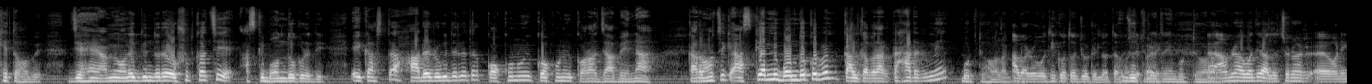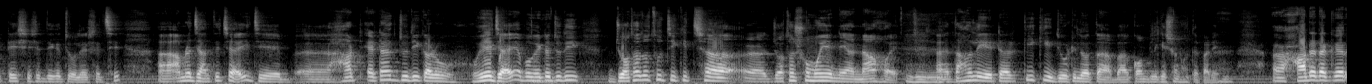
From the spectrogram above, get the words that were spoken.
খেতে হবে। যে হ্যাঁ আমি অনেক দিন ধরে ওষুধ খাচ্ছি আজকে বন্ধ করে দিই। এই কাজটা হার্টের রোগীদের ক্ষেত্রে কখনোই কখনোই করা যাবে না। কারণ হচ্ছে কি আজকে আপনি বন্ধ করবেন কালকে আবার একটা হার্ট অ্যাটাক নিয়ে ভর্তি হওয়া লাগবে। আবার অধিকতর জটিলতা হতে জটিলতা পারে। নিয়ে ভর্তি হওয়া আমরা আমাদের আলোচনার অনেকটাই শেষের দিকে চলে এসেছি। আমরা জানতে চাই যে হার্ট অ্যাটাক যদি কারও হয়ে যায় এবং এটা যদি যথাযথ চিকিৎসা যথাসময়ে নেওয়া না হয় তাহলে এটার কি কি জটিলতা বা কমপ্লিকেশন হতে পারে? হার্ট অ্যাটাকের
